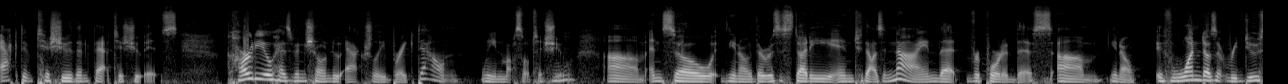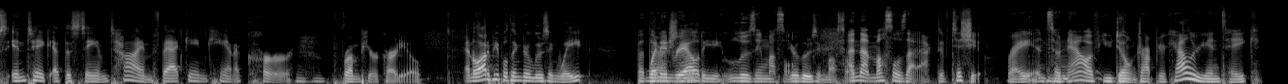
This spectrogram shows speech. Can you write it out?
active tissue than fat tissue is. Cardio has been shown to actually break down lean muscle tissue. Um, and so, you know, there was a study in 2009 that reported this. Um, you know, if one doesn't reduce intake at the same time, fat gain can occur from pure cardio. And a lot of people think they're losing weight but when in reality, losing muscle you're losing muscle. And that muscle is that active tissue, right? And so Mm-hmm. now if you don't drop your calorie intake,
